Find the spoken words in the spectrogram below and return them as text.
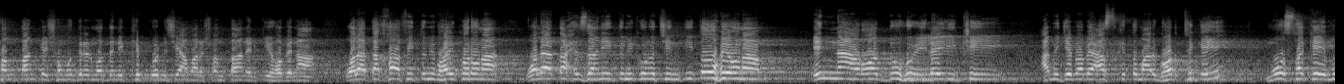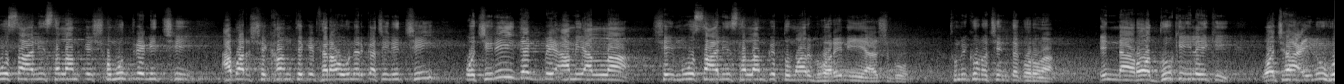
সন্তানকে সমুদ্রের মধ্যে নিক্ষেপ করেছি, আমার সন্তানের কি হবে না? ওলা তাখাফি, তুমি ভয় করো না। ওলা তাহজানি, তুমি কোনো চিন্তিত হয়েও না। ইন্না ইলাইকি, আমি যেভাবে আজকে তোমার ঘর থেকে মোসাকে, মোসা আলী সাল্লামকে সমুদ্রে নিচ্ছি, আবার সেখান থেকে ফেরাউনের কাছে নিচ্ছি, অচিরেই দেখবে আমি আল্লাহ সেই মোসা আলী সাল্লামকে তোমার ঘরে নিয়ে আসব। তুমি কোনো চিন্তা করো না। ইন্না রদ্দুকে ইলাইকি ওয়াজা ইলুহু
